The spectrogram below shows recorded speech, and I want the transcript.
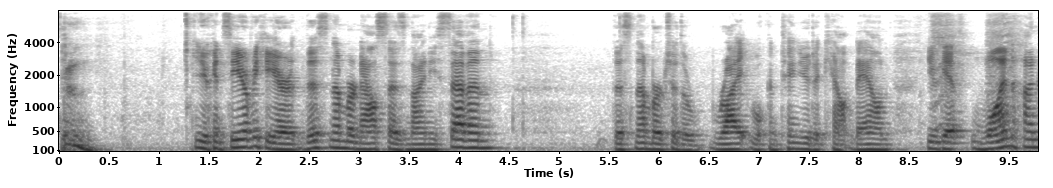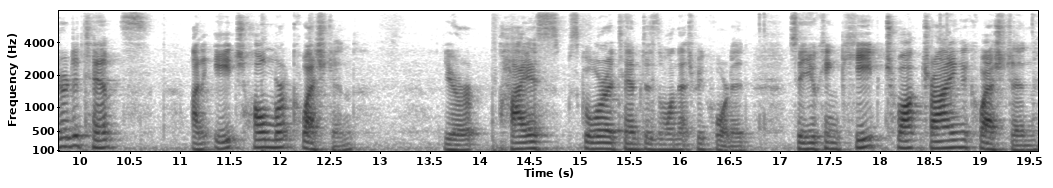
you can see over here, this number now says 97. This number to the right will continue to count down. You get 100 attempts on each homework question. Your highest score attempt is the one that's recorded. So you can keep trying a question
